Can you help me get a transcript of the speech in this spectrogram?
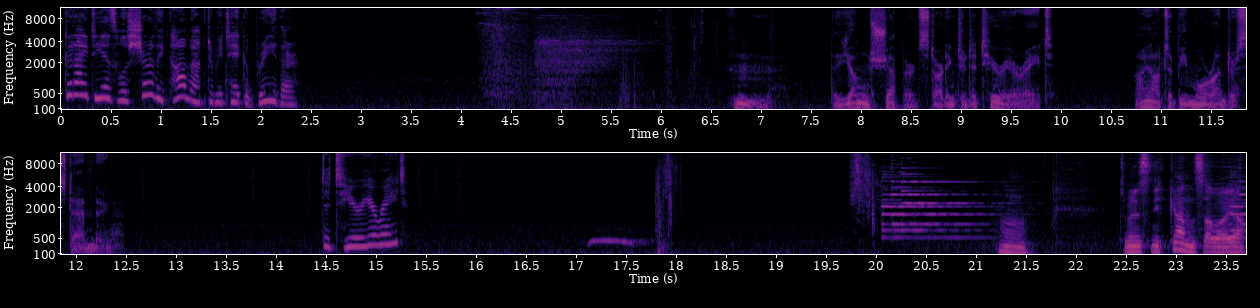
Good ideas will surely come after we take a breather. Hmm. The young shepherd's starting to deteriorate. I ought to be more understanding. Deteriorate? Zumindest nicht ganz, aber ja.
